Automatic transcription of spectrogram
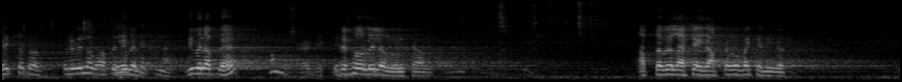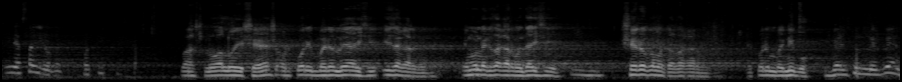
রেটটা তো এটা নিলাম আপনি দিবেন দিবেন আপনি হ্যাঁ এটা সব নিলাম ইনশাআল্লাহ আপনার বেলা আসলে আপনাকে বাইকে দিবেন ऐसा ही होगा पच्चीस বাস লোয়া লই শেষ ওর করিম বাইরে লই আইছি এই জায়গার মধ্যে এমন এক জায়গার মধ্যে আইছি সেরকম একটা জায়গার মধ্যে এ করিম ভাই নিব বেল্ট লইবেন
